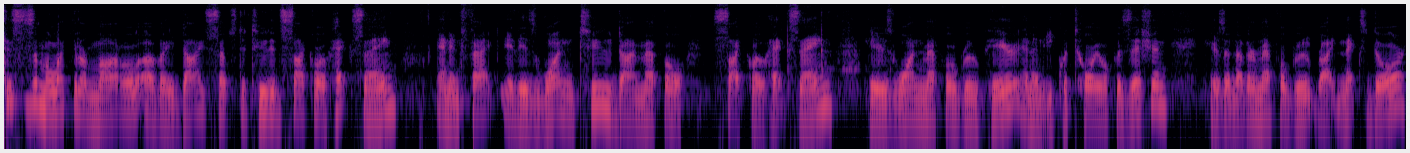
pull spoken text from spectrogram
This is a molecular model of a disubstituted cyclohexane and in fact it is 1,2-dimethyl cyclohexane. Here's one methyl group here in an equatorial position. Here's another methyl group right next door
